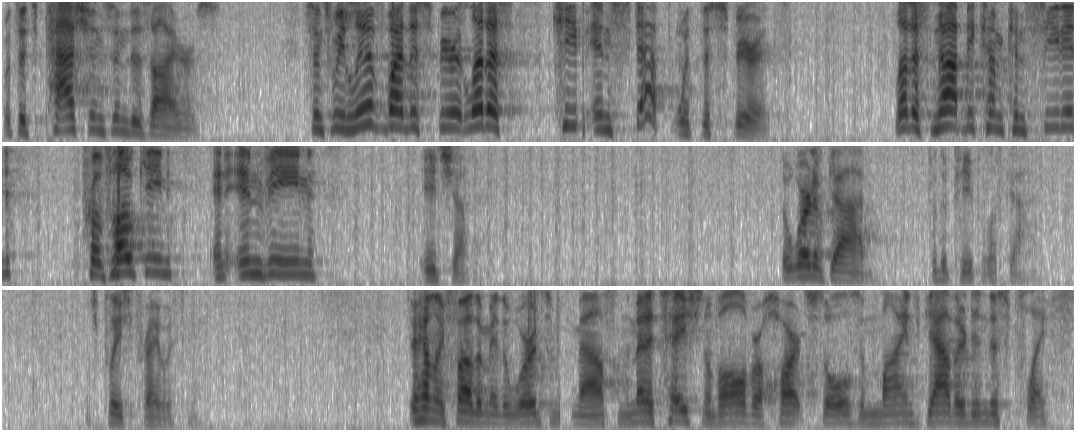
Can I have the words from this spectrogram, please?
with its passions and desires. Since we live by the Spirit, let us keep in step with the Spirit. Let us not become conceited, provoking, and envying each other. The Word of God for the people of God. Would you please pray with me? Dear Heavenly Father, may the words of my mouth and the meditation of all of our hearts, souls, and minds gathered in this place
